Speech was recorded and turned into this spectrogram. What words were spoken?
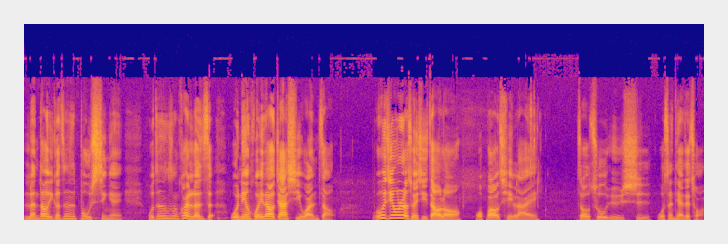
冷到一个真的是不行诶、我真的是快冷死，我连回到家洗完澡，我已经用热水洗澡了哦，我包起来走出浴室，我身体还在喘，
